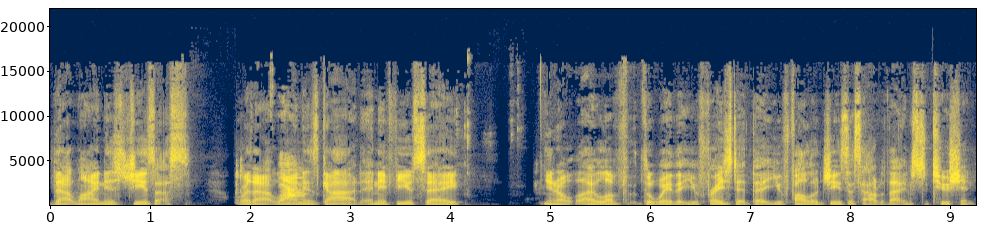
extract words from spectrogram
that line is Jesus, or that line Yeah. is God. And if you say, you know i love the way that you phrased it that you follow jesus out of that institution.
